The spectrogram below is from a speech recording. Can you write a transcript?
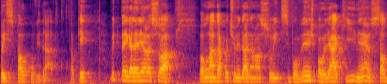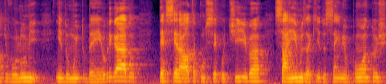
principal convidado, tá ok? Muito bem, galerinha, olha só. Vamos lá dar continuidade ao nosso índice Bovespa, olhar aqui, né? O saldo de volume indo muito bem. Obrigado. Terceira alta consecutiva. Saímos aqui dos 100 mil pontos.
